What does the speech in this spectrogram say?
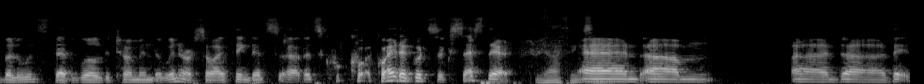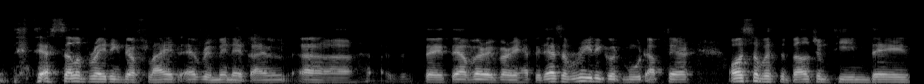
balloons that will determine the winner. So I think that's uh, that's qu quite a good success there. Yeah, I think. So. And um, and uh, they they are celebrating their flight every minute. I'm uh, they they are very very happy. There's a really good mood up there. Also with the Belgium team, they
